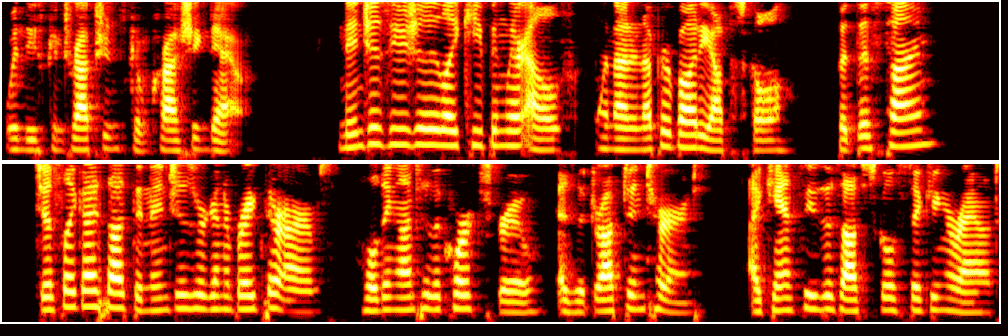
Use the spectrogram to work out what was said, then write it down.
when these contraptions come crashing down. Ninjas usually like keeping their L's when on an upper body obstacle, but this time, just like I thought the ninjas were going to break their arms holding onto the corkscrew as it dropped and turned, I can't see this obstacle sticking around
